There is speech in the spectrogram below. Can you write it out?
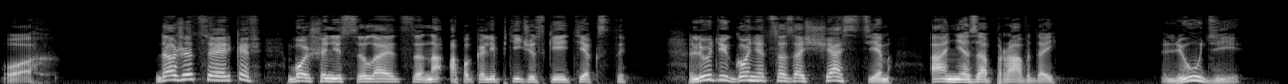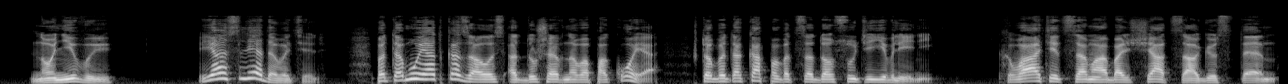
Ох, даже церковь больше не ссылается на апокалиптические тексты. Люди гонятся за счастьем, а не за правдой. Люди, но не вы. Я следователь потому и отказалась от душевного покоя, чтобы докапываться до сути явлений. Хватит самообольщаться, Агюстен.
